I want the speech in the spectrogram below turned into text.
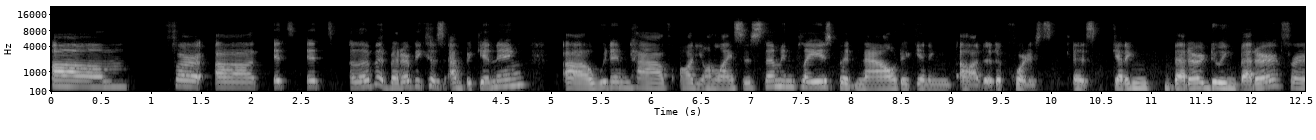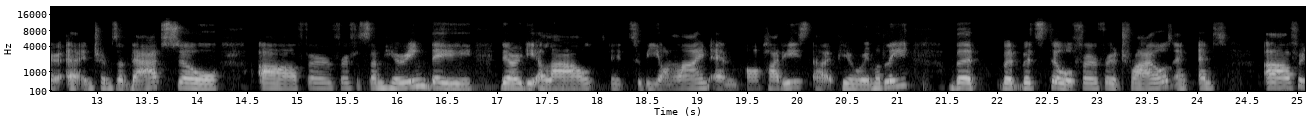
Um, for uh, it's it's a little bit better because at beginning uh, we didn't have all the online system in place, but now they're getting uh, the, the court is, is getting better, doing better for uh, in terms of that. So uh, for, for, for some hearing, they they already allow it to be online and all parties uh, appear remotely, but but but still for for trials and and uh, for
